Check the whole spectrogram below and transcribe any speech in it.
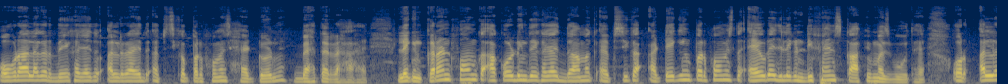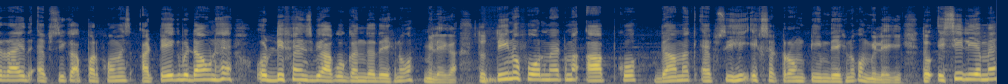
ओवरऑल अगर देखा जाए तो अल रायद एफ़ का परफॉर्मेंस हेड टू हेड में बेहतर रहा है। लेकिन करंट फॉर्म का अकॉर्डिंग देखा जाए, दामक एफसी का अटैकिंग परफॉर्मेंस तो एवरेज लेकिन डिफेंस काफ़ी मज़बूत है। और अल रायद एफ़ का परफॉर्मेंस अटैक भी डाउन है और डिफेंस भी आपको गंदा देखने को मिलेगा। तो तीनों फॉर्मेट में आपको दामक एफसी ही एक स्ट्रॉन्ग टीम देखने को मिलेगी। तो इसीलिए मैं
